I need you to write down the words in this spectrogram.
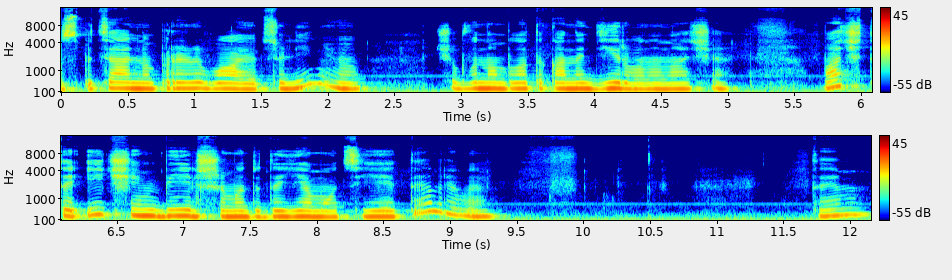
спеціально перериваю цю лінію, щоб вона була така надірвана, наче. Бачите, і чим більше ми додаємо цієї темряви, тим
